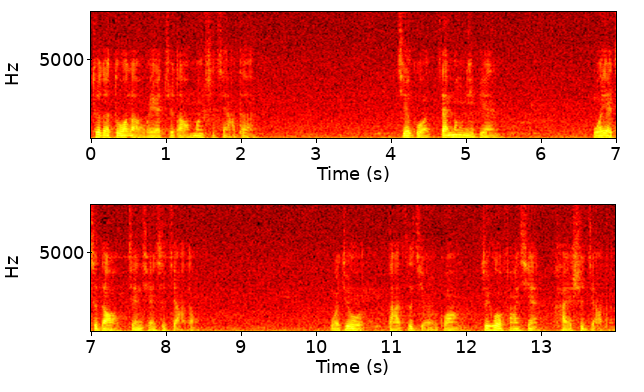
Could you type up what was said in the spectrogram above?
做的多了，我也知道梦是假的。结果在梦里边，我也知道捡钱是假的，我就打自己耳光，最后发现还是假的。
